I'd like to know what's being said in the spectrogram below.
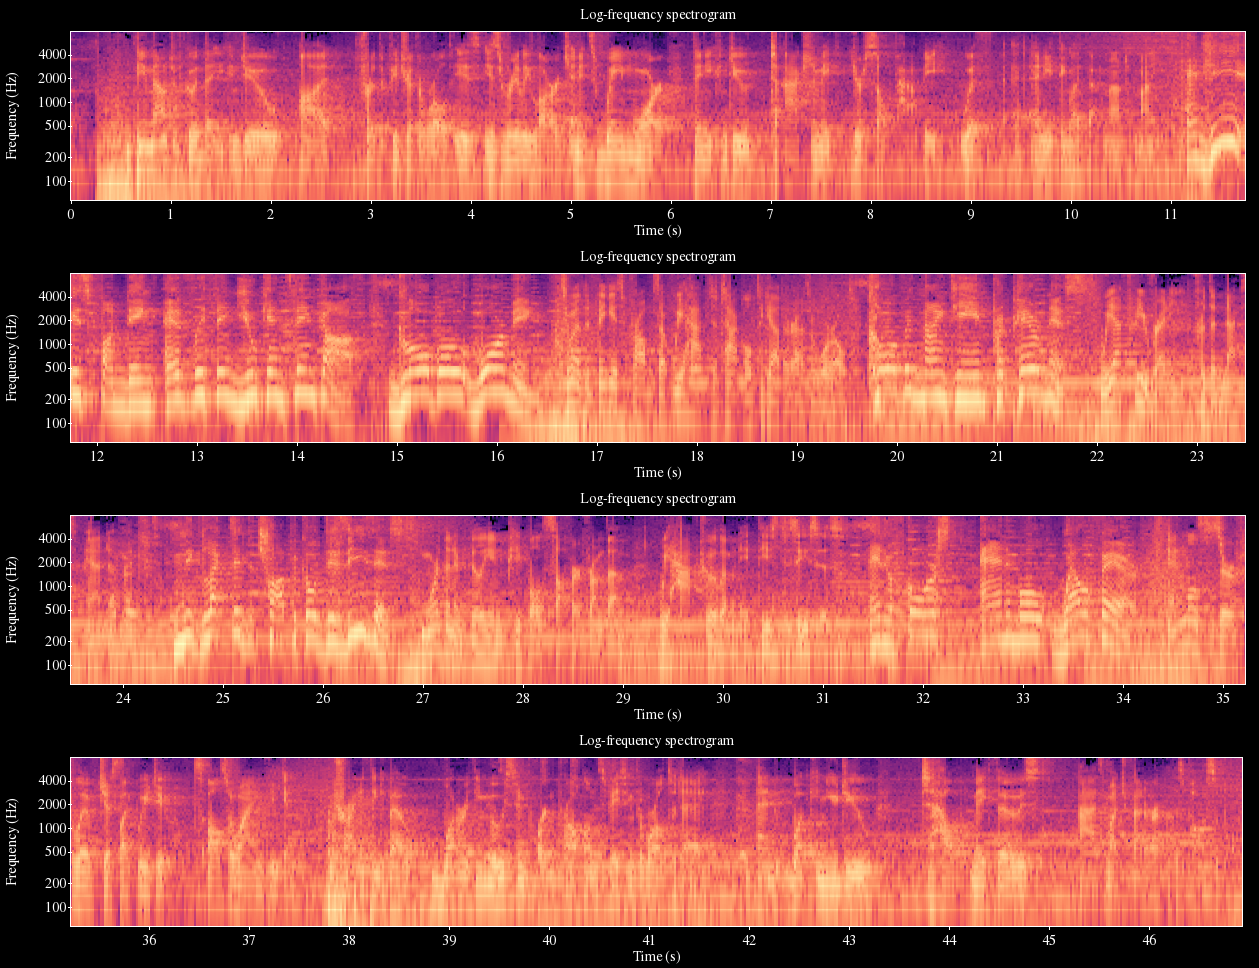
The amount of good that you can do uh, for the future of the world is, is really large, and it's way more than you can do to actually make yourself happy with anything like that amount of money. And he is funding everything you can think of global warming, It's one of the biggest problems that we have to tackle together as a world. COVID 19 preparedness, We have to be ready for the next pandemic. neglected tropical diseases, More than a billion people suffer from them. We have to eliminate these diseases. and of course, animal welfare. Animals deserve to live just like we do. It's also why I'm vegan. Try to think about what are the most important problems facing the world today, and what can you do to help make those as much better as possible.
